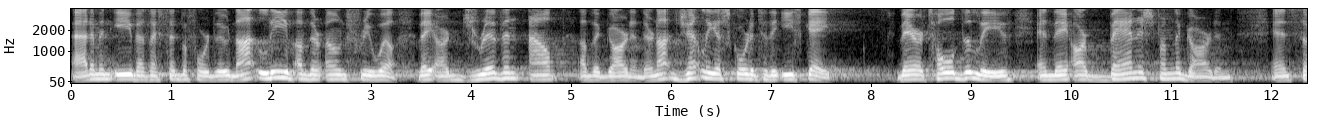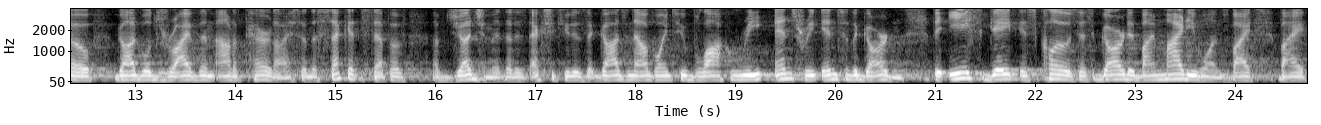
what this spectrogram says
Adam and Eve, as I said before, do not leave of their own free will. They are driven out of the garden. They're not gently escorted to the east gate. They are told to leave, and they are banished from the garden. And so God will drive them out of paradise. And the second step of, of judgment that is executed is that God's now going to block re entry into the garden. The east gate is closed, it's guarded by mighty ones, by, by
